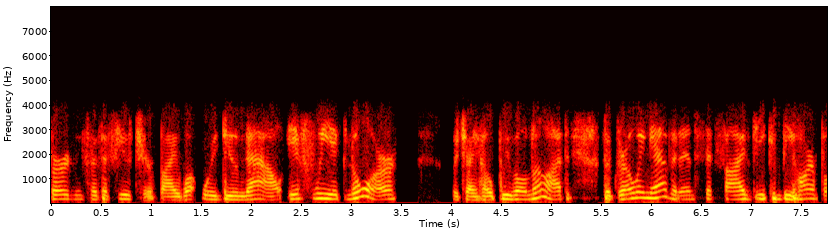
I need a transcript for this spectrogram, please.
burden for the future by what we do now if we ignore, which I hope we will not, the growing evidence that 5G can be harmful.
